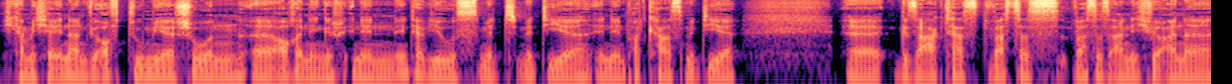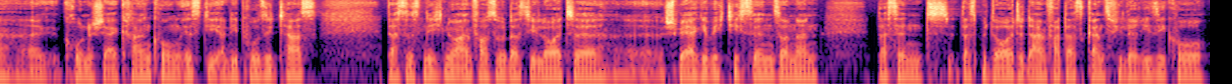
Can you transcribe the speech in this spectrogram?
Ich kann mich erinnern, wie oft du mir schon äh, auch in den, in den Interviews mit, mit dir, in den Podcasts mit dir äh, gesagt hast, was das, was das eigentlich für eine äh, chronische Erkrankung ist, die Adipositas. Das ist nicht nur einfach so, dass die Leute äh, schwergewichtig sind, sondern das sind, das bedeutet einfach, dass ganz viele Risiko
